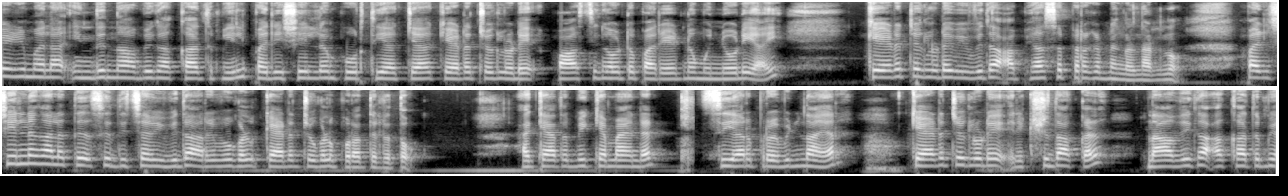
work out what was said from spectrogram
ഏഴിമല ഇന്ത്യൻ നാവിക അക്കാദമിയിൽ പരിശീലനം പൂർത്തിയാക്കിയ കേഡറ്റുകളുടെ പാസിംഗ് ഔട്ട് പരേഡിന് മുന്നോടിയായി കേഡറ്റുകളുടെ വിവിധ അഭ്യാസ പ്രകടനങ്ങൾ നടന്നു. പരിശീലന കാലത്ത് സിദ്ധിച്ച വിവിധ അറിവുകൾ കേഡറ്റുകൾ പുറത്തെടുത്തു. Academy commandant C R Praveen Nair കേഡറ്റുകളുടെ രക്ഷിതാക്കൾ നാവിക അക്കാദമി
